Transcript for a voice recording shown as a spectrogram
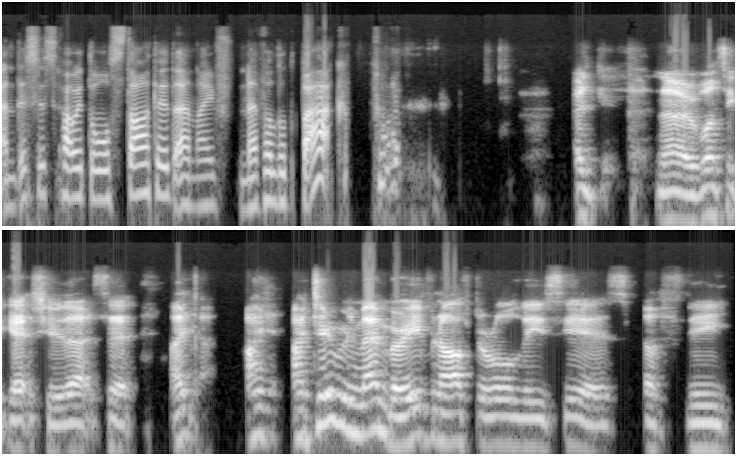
and this is how it all started, and I've never looked back. no, once it gets you, that's it. I I, I do remember, even after all these years, of the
